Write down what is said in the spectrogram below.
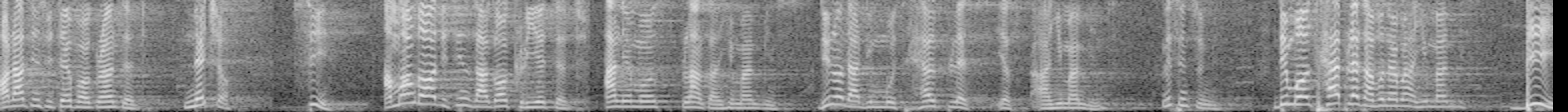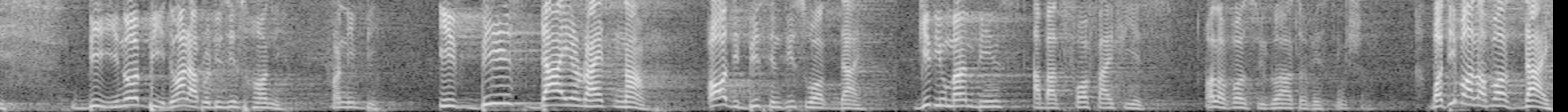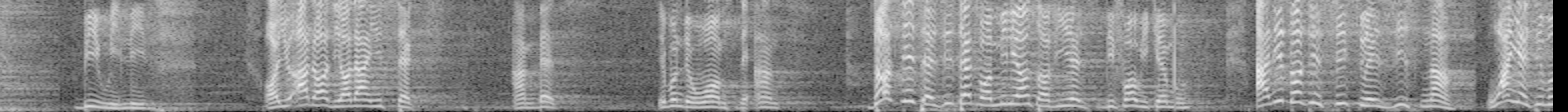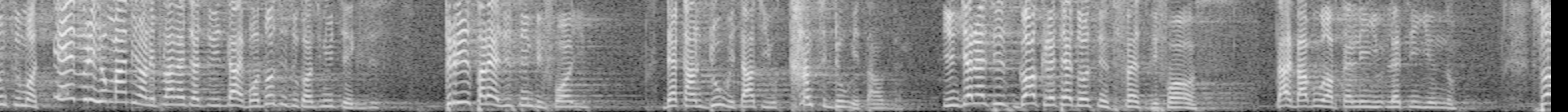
Other things we take for granted. Nature. See, among all the things that God created, animals, plants, and human beings, do you know that the most helpless, yes, are human beings? Listen to me. The most helpless and vulnerable are human beings. Bees. Bee, you know bee, the one that produces honey. Honey bee. If bees die right now, all the bees in this world die. Give human beings about four, five years. All of us will go out of extinction. But if all of us die, bee will live. Or you add all the other insects and birds, even the worms, the ants. Those things existed for millions of years before we came home. And if those things cease to exist now, one year is even too much. Every human being on the planet Earth will die, but those things will continue to exist. Trees started existing before you. They can do without you. You can't do without them. In Genesis, God created those things first before us. That's Bible of telling you, letting you know. So,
